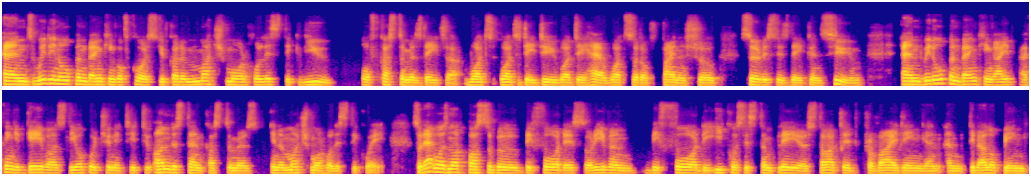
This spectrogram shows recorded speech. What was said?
And within open banking of course you've got a much more holistic view of customers data what what they do what they have what sort of financial services they consume and with open banking, I, I think it gave us the opportunity to understand customers in a much more holistic way. So that was not possible before this, or even before the ecosystem players started providing and, and developing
